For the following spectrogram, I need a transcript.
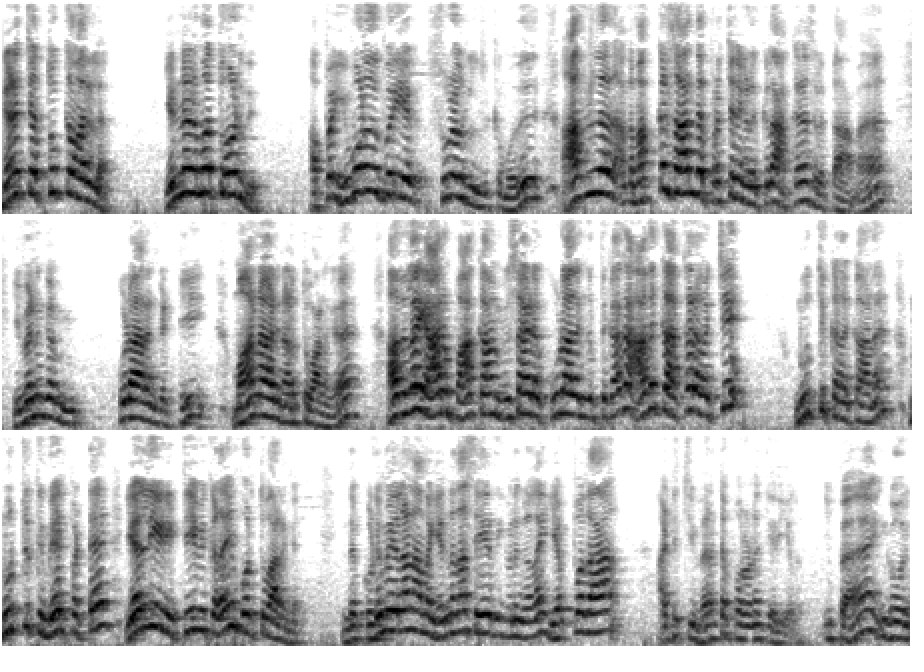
நினைச்ச தூக்கம் வரல. என்னென்னமோ தோணுது. அப்ப இவ்வளவு பெரிய சூழல்கள் இருக்கும்போது அதுல அந்த மக்கள் சார்ந்த பிரச்சனைகளுக்கு எல்லாம் அக்கறை செலுத்தாம இவனுங்க கூடாரம் கட்டி மாநாடு நடத்துவானுங்க. அதெல்லாம் யாரும் பார்க்காம மிஸ் ஆயிடக்கூடாதுங்கிறதுக்காக அதுக்கு அக்கறை வச்சு நூற்றுக்கணக்கான நூற்றுக்கு மேற்பட்ட எல்இடி டிவிக்களையும் பொருத்துவாருங்க இந்த கொடுமையெல்லாம் நாம என்னதான் செய்யறது? இவனுங்கெல்லாம் எப்பதான் அடிச்சு விரட்ட போறோம்னு தெரியல. இப்ப இங்க ஒரு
